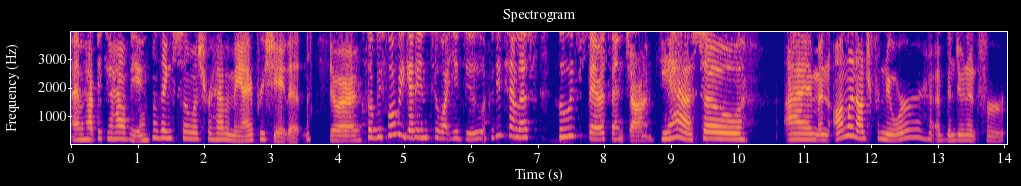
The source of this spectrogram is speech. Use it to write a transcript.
I'm happy to have you. Well, thanks so much for having me. I appreciate it. Sure. So before we get into what you do, could you tell us who is Sarah St. John? Yeah, so I'm an online entrepreneur. I've been doing it for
